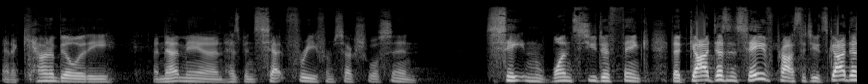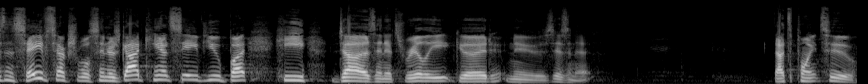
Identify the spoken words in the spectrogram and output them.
and accountability. And that man has been set free from sexual sin. Satan wants you to think that God doesn't save prostitutes, God doesn't save sexual sinners, God can't save you, but He does. And it's really good news, isn't it? That's point two.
